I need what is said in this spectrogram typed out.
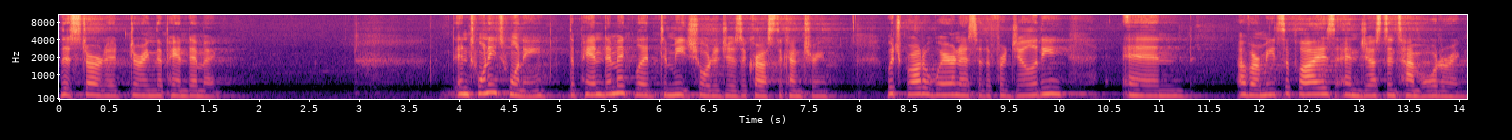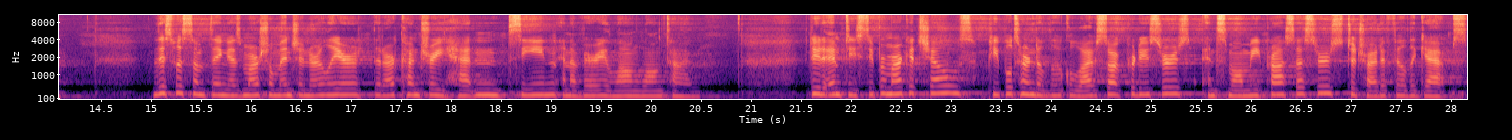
that started during the pandemic. In 2020, the pandemic led to meat shortages across the country, which brought awareness of the fragility and of our meat supplies and just-in-time ordering. This was something, as Marshall mentioned earlier, that our country hadn't seen in a very long, long time. Due to empty supermarket shelves, people turned to local livestock producers and small meat processors to try to fill the gaps.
